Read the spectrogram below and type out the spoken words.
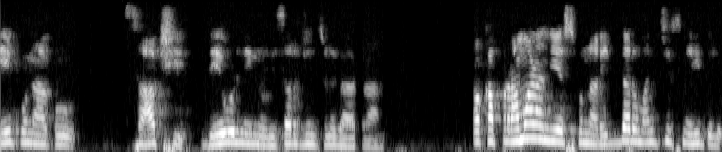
నీకు నాకు సాక్షి దేవుడు నిన్ను విసర్జించునుగాక ఒక ప్రమాణం చేసుకున్నారు ఇద్దరు మంచి స్నేహితులు.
